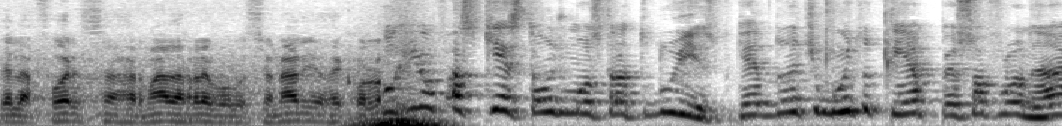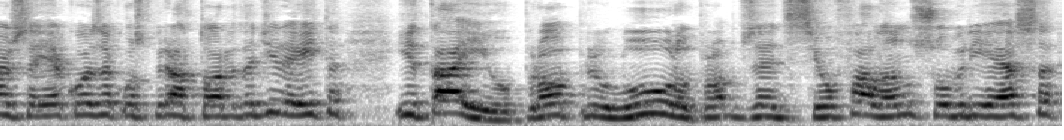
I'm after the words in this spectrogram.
de las Forças Armadas Revolucionárias de Colômbia. Por que eu faço questão de mostrar tudo isso? Porque durante muito tempo o pessoal falou, não, isso aí é coisa conspiratória da direita, e tá aí, o próprio Lula, o próprio Zé Disseu falando sobre essa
